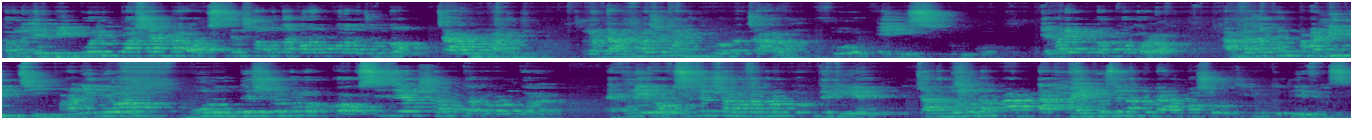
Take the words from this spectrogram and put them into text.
তাহলে এর বিপরীত পাশে আমরা অক্সিজেন সমতাকরণ করার জন্য চার অণু পানি দিব। তাহলে ডান পাশে পানি দিব আমরা চার অণু 4H2O এবার একটু লক্ষ্য করো, আমরা যখন পানি দিচ্ছি, পানি দেওয়ার মূল উদ্দেশ্য হলো অক্সিজেন সমতাকরণ করা। এখন এই অক্সিজেন সমতাকরণ করতে গিয়ে চার দুগুণ আটটা হাইড্রোজেন আমরা ডান পাশে অতিরিক্ত দিয়ে ফেলছি।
